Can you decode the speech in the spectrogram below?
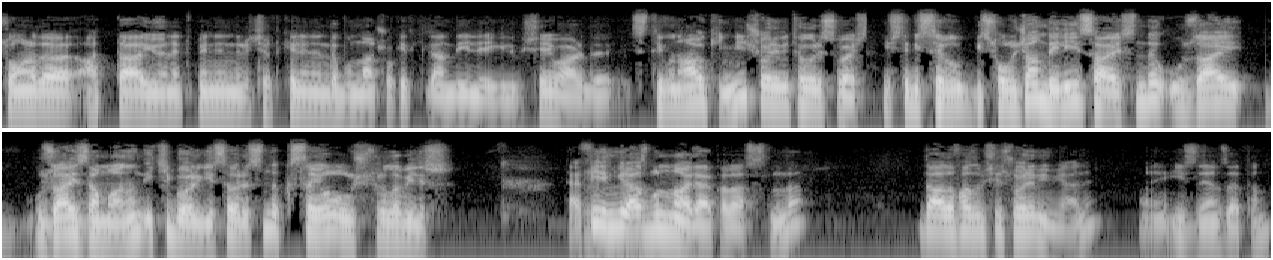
Sonra da hatta yönetmenin Richard Kelly'nin de bundan çok etkilendiğiyle ilgili bir şey vardı. Stephen Hawking'in şöyle bir teorisi var. İşte bir, bir solucan deliği sayesinde uzay uzay zamanın iki bölgesi arasında kısa yol oluşturulabilir. Yani film biraz bununla alakalı aslında. Daha da fazla bir şey söylemeyeyim yani. Hani izleyen zaten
